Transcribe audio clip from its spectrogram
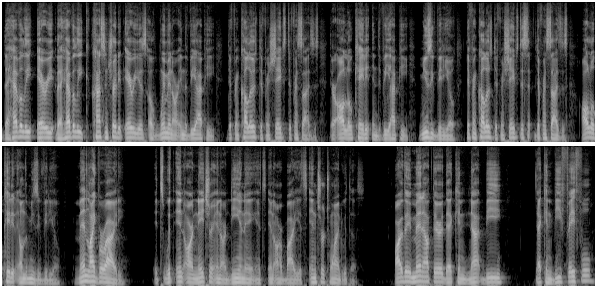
the heavily area, the heavily concentrated areas of women are in the VIP. Different colors, different shapes, different sizes. They're all located in the VIP. Music video, different colors, different shapes, different sizes, all located on the music video. Men like variety. It's within our nature in our DNA. It's in our body. It's intertwined with us. Are there men out there that cannot be, that can be faithful?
